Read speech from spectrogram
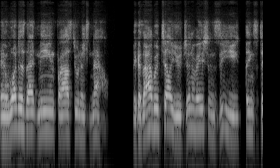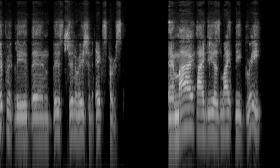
And what does that mean for our students now? Because I would tell you, Generation Z thinks differently than this Generation X person. And my ideas might be great,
